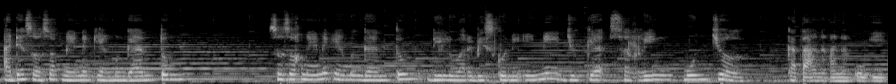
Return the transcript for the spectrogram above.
ada sosok nenek yang menggantung? Sosok nenek yang menggantung di luar bis kuning ini juga sering muncul, kata anak-anak UI.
